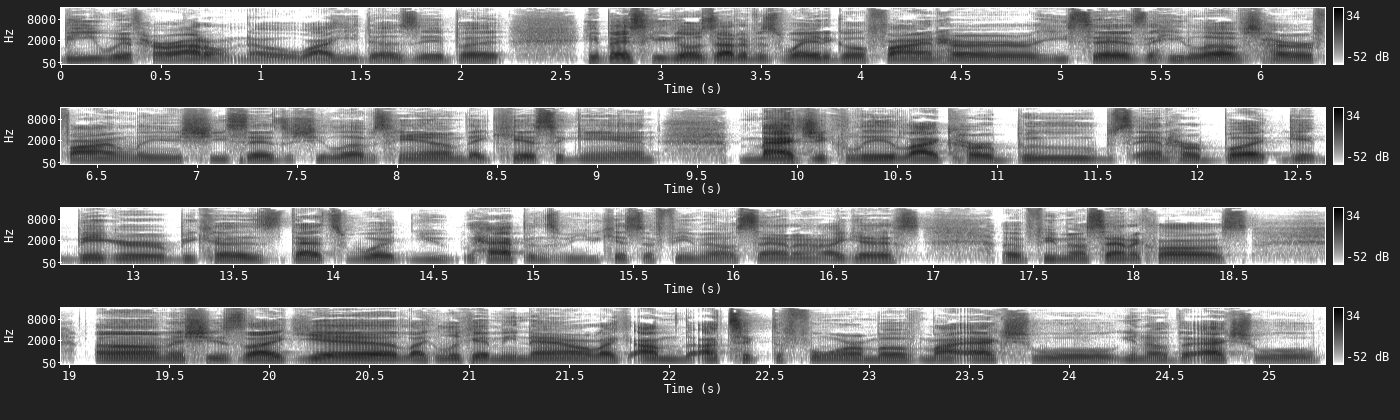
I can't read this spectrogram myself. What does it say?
be with her. I don't know why he does it, but he basically goes out of his way to go find her. He says that he loves her finally. She says that she loves him. They kiss again. Magically, like her boobs and her butt get bigger because that's what you happens when you kiss a female Santa, I guess. A female Santa Claus. Um, and she's like, "Yeah, like look at me now. Like I'm, I took the form of my actual, you know, the actual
